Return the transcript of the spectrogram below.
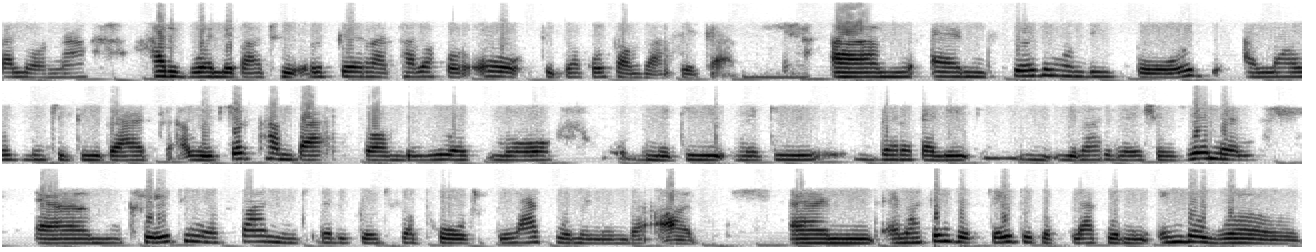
ka lona ga re bua le batho re ra tshaba gore o oh, ke tswa south africa um, and serving on these boards allows me to do that we've just come back from the us more Nikki, Nikki, Berekali, United Nations Women, um, creating a fund that is going to support black women in the arts. And, and I think the status of black women in the world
